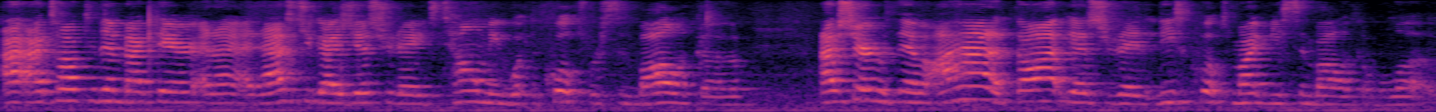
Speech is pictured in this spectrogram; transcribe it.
I, I talked to them back there, and I had asked you guys yesterday to tell me what the quilts were symbolic of. I shared with them, I had a thought yesterday that these quilts might be symbolic of love.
